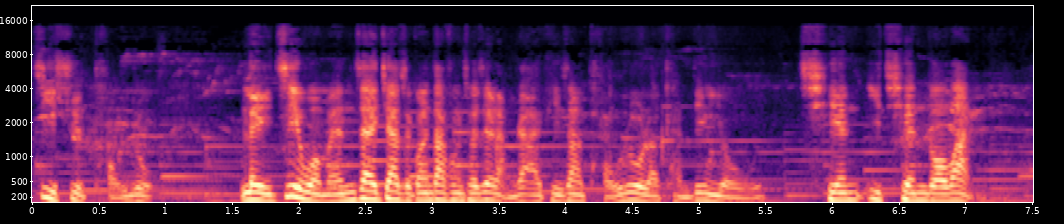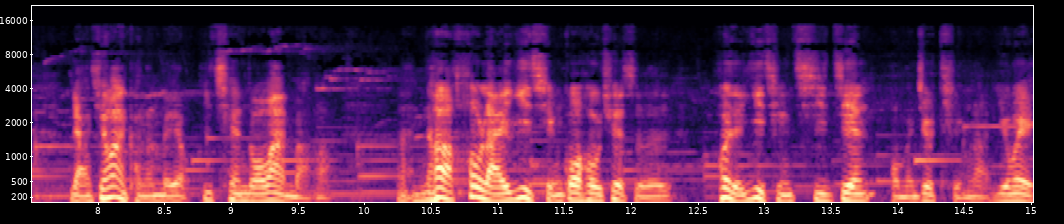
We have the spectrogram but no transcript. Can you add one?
继续投入。累计我们在价值观大风车这两个 IP 上投入了，肯定有千一千多万，两千万可能没有，一千多万吧，哈。那后来疫情过后，确实或者疫情期间我们就停了，因为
